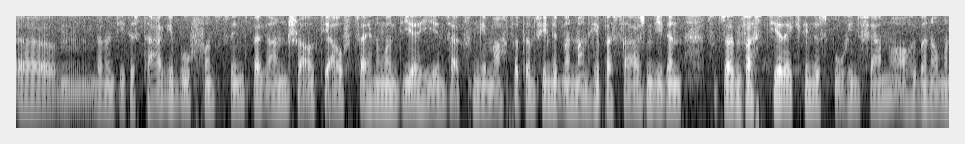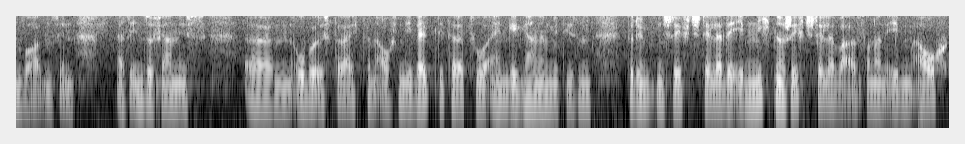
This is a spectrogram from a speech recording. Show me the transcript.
ähm, wenn man sich das Tagebuch von Strindberg anschaut, die Aufzeichnungen, die er hier in Sachsen gemacht hat, dann findet man manche Passagen, die dann sozusagen fast direkt in das Buch Inferno auch übernommen worden sind. Also insofern ist ähm, Oberösterreich dann auch in die Weltliteratur eingegangen mit diesem berühmten Schriftsteller, der eben nicht nur Schriftsteller war, sondern eben auch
